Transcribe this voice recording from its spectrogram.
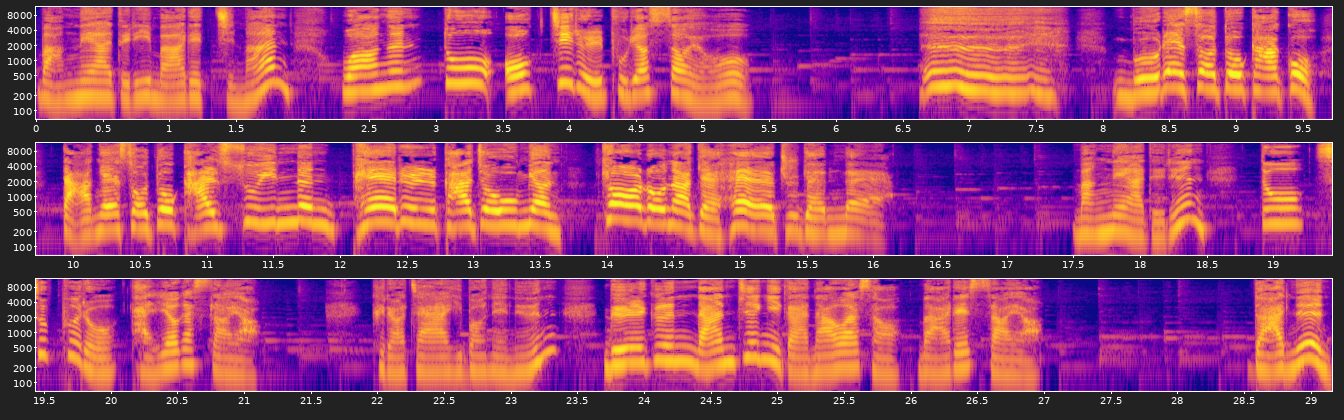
막내 아들이 말했지만 왕은 또 억지를 부렸어요. 으, 물에서도 가고 땅에서도 갈 수 있는 배를 가져오면 결혼하게 해주겠네. 막내 아들은 또 숲으로 달려갔어요. 그러자 이번에는 늙은 난쟁이가 나와서 말했어요. 나는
